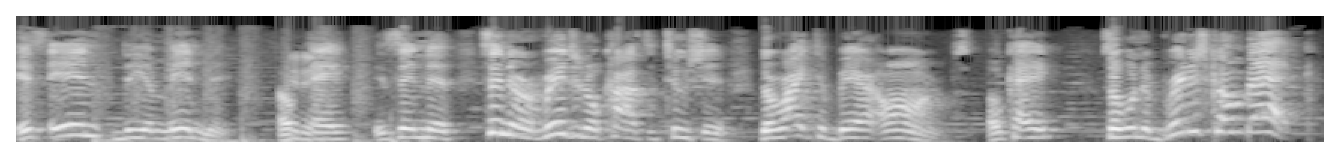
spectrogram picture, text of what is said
It's in the amendment, okay? It's in the it's in the original Constitution, the right to bear arms, okay? So when the British come back,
